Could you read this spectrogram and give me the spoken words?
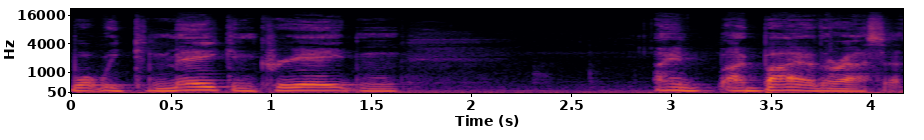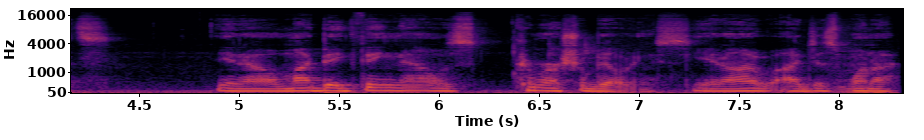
what we can make and create, and I I buy other assets. You know, my big thing now is commercial buildings. You know, I, I just want to,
